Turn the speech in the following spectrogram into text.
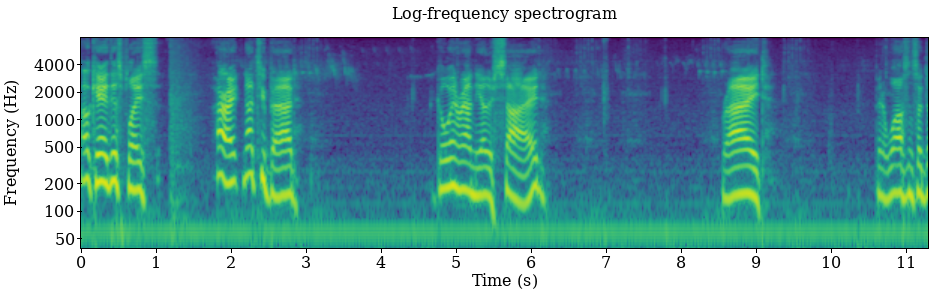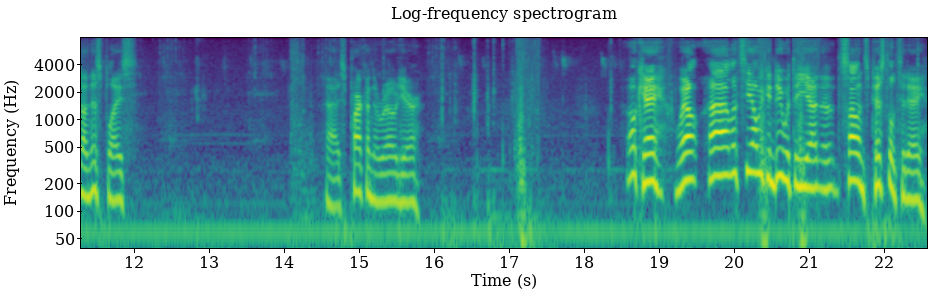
Okay, this place. All right, not too bad. Go in around the other side. Right. Been a while since I've done this place. Uh, let's park on the road here. Okay, well, uh, let's see how we can do with the, uh, the silenced pistol today.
